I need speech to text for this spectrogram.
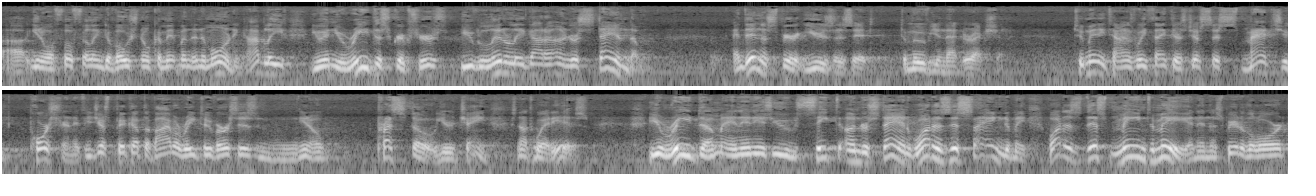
uh, you know, a fulfilling devotional commitment in the morning. I believe you, when you read the Scriptures, you've literally got to understand them. And then the Spirit uses it to move you in that direction. Too many times we think there's just this magic portion. If you just pick up the Bible, read two verses, and, you know, presto, you're changed. It's not the way it is. You read them, and then as you seek to understand, what is this saying to me? What does this mean to me? And then the Spirit of the Lord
